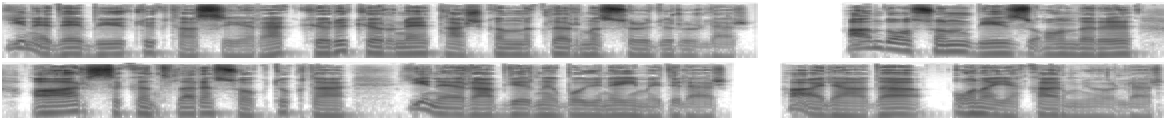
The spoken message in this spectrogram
yine de büyüklük taslayarak körü körüne taşkınlıklarını sürdürürler. Andolsun biz onları ağır sıkıntılara soktuk da yine Rablerine boyun eğmediler. Hala da ona yakarmıyorlar.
